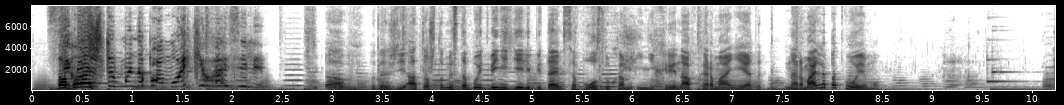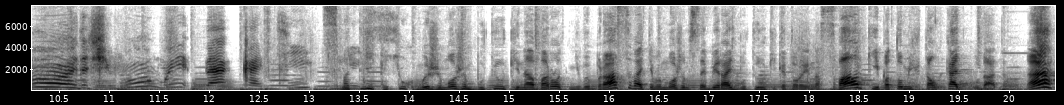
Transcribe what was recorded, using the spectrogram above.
Ты Забрать! хочешь, чтобы мы на помойке лазили? А, подожди, а то, что мы с тобой две недели питаемся воздухом и ни хрена в кармане, это нормально по-твоему? Ой, до чего мы докатились? Смотри, Катюх, мы же можем бутылки наоборот не выбрасывать, а мы можем собирать бутылки, которые на свалке, и потом их толкать куда-то. А?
